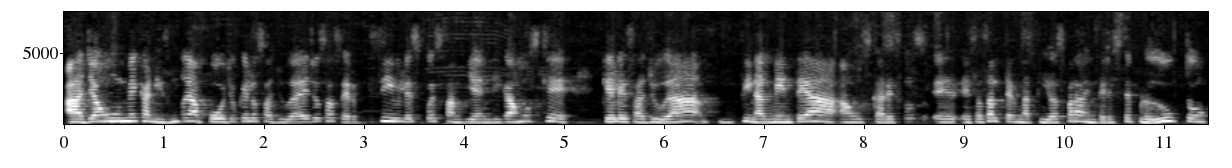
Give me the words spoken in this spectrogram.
haya un mecanismo de apoyo que los ayuda a ellos a ser visibles, pues también digamos que, que les ayuda finalmente a, buscar esos, eh, esas alternativas para vender este producto,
